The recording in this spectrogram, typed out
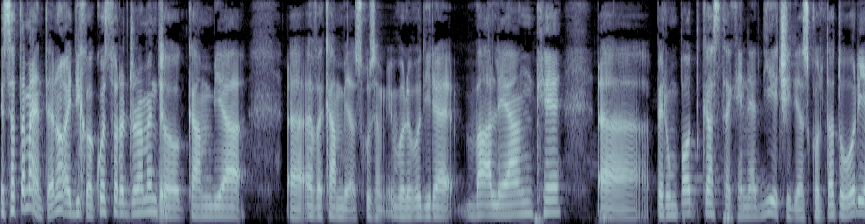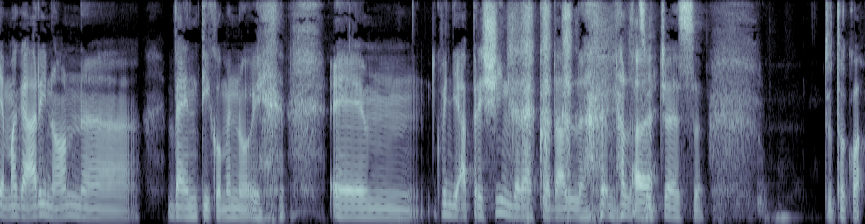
Esattamente, no? E dico, questo ragionamento cambia, eh, cambia, scusami, volevo dire, vale anche eh, per un podcast che ne ha 10 di ascoltatori e magari non eh, 20 come noi. Ehm, quindi a prescindere, ecco, dal, dal successo. Tutto qua.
